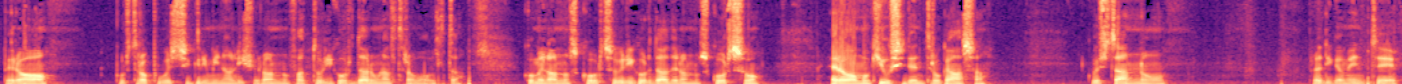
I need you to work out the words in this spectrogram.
però purtroppo questi criminali ce l'hanno fatto ricordare un'altra volta, come l'anno scorso. Vi ricordate l'anno scorso eravamo chiusi dentro casa? Quest'anno praticamente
